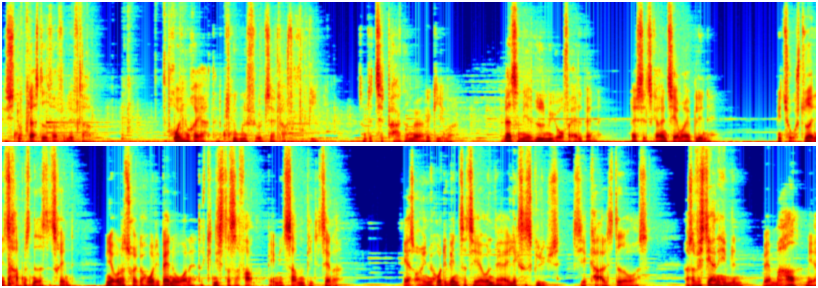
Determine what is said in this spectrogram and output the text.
Vi snubler afsted for at følge efter ham. Prøv at ignorere den knugende følelse af klaustrofobi, som det tæt pakkede mørke giver mig. Jeg bliver altså mere ydmyg over for Alban, når jeg selv skal orientere mig i blinde. Min to støder ind i trappens nederste trin, men jeg undertrykker hurtigt bandeordene, der knister sig frem bag mine sammenbitte tænder. Jeres øjne vil hurtigt vende sig til at undvære elektrisk lys, siger Karl et sted over os. Og så vil stjernehimlen være meget mere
